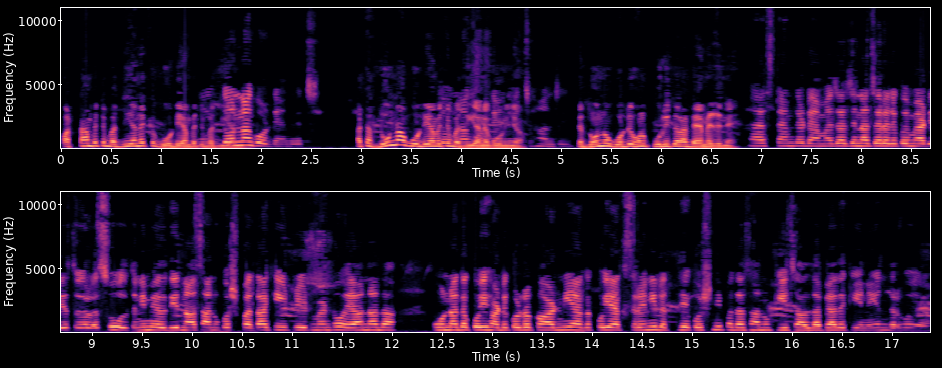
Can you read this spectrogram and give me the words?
ਪੱਟਾਂ ਵਿੱਚ ਵੱਜੀਆਂ ਨੇ ਕਿ ਗੋਡਿਆਂ ਵਿੱਚ ਵੱਜੀਆਂ ਦੋਨਾਂ? ਗੋਡਿਆਂ ਦੇ ਵਿੱਚ। ਅੱਛਾ ਦੋਨਾਂ ਗੋਡਿਆਂ ਵਿੱਚ ਵੱਜੀਆਂ ਨੇ ਗੋਲੀਆਂ? ਹਾਂਜੀ। ਤੇ ਦੋਨੋਂ ਗੋਡੇ ਹੁਣ ਪੂਰੀ ਤਰ੍ਹਾਂ ਡੈਮੇਜ ਨੇ? ਇਸ ਟਾਈਮ ਤੇ ਡੈਮੇਜ ਆ ਜਿੰਨਾ ਚਿਰ ਕੋਈ ਮੈਡੀਕਲ ਸਹੂਲਤ ਨਹੀਂ ਮਿਲਦੀ ਨਾ ਸਾਨੂੰ ਕੁਝ ਪਤਾ ਕੀ ਟ੍ਰੀਟਮੈਂਟ ਹੋਇਆ ਉਹਨਾਂ ਦਾ ਉਹਨਾਂ ਦਾ ਕੋਈ ਸਾਡੇ ਕੋਲ ਰਿਕਾਰਡ ਨਹੀਂ ਹੈਗਾ, ਕੋਈ ਐਕਸਰੇ ਨਹੀਂ ਲੱਥੇ ਕੁਝ ਨਹੀਂ ਪਤਾ ਸਾਨੂੰ ਕੀ ਚੱਲਦਾ ਪਿਆ ਤੇ ਕੀ ਨਹੀਂ ਅੰਦਰ ਹੋਇਆ।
